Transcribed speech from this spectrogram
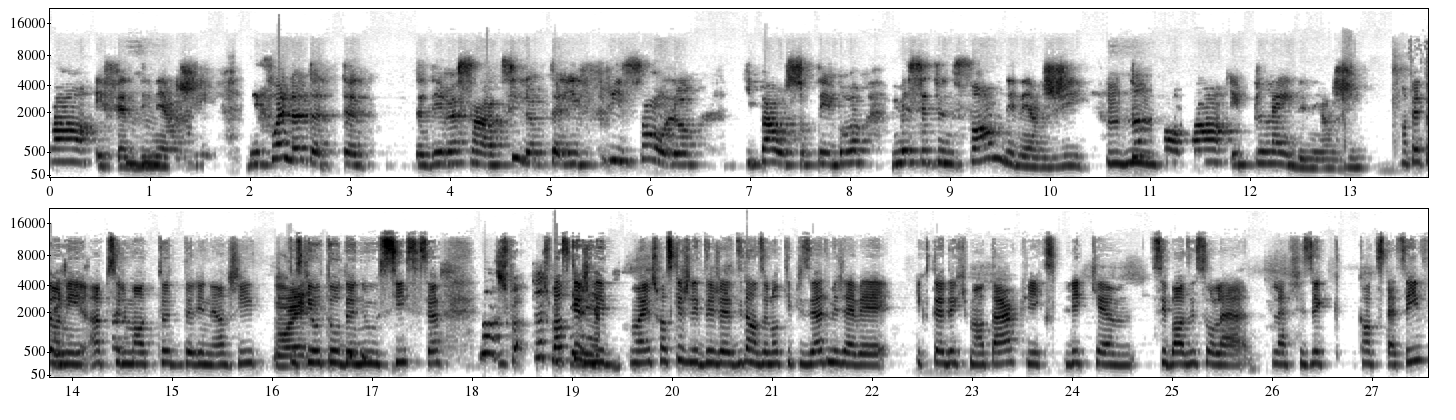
corps est fait mm-hmm. d'énergie. Des fois, là, tu as, des ressentis, là, tu as les frissons là, qui passent sur tes bras, mais c'est une forme d'énergie. Mm-hmm. Tout ton corps est plein d'énergie. En fait, on est absolument toutes de l'énergie. Tout ce qui est autour de nous aussi, c'est ça. Je, pense que je l'ai, ouais, je pense que je l'ai déjà dit dans un autre épisode, mais j'avais écouté un documentaire, puis il explique, euh, c'est basé sur la, la, physique quantitative,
